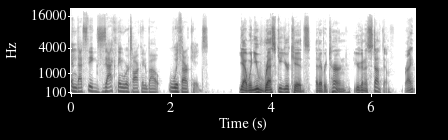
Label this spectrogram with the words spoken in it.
And that's the exact thing we're talking about with our kids. yeah, when you rescue your kids at every turn, you're going to stunt them, right?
